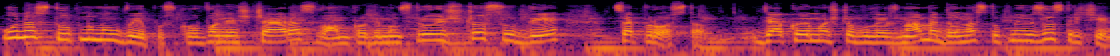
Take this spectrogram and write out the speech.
у наступному випуску. Вони ще раз вам продемонструють, що суди це просто. Дякуємо, що були з нами. До наступної зустрічі.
